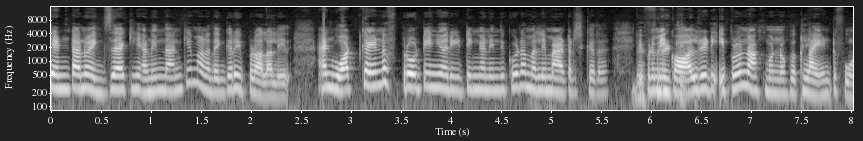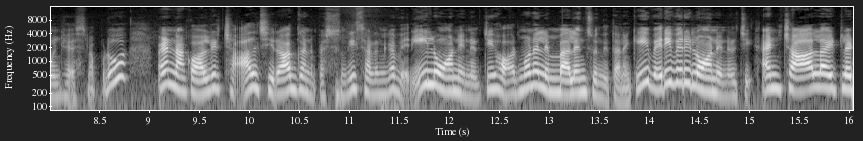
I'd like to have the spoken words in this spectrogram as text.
తింటాను ఎగ్జాక్ట్లీ అనే దానికి మన దగ్గర ఇప్పుడు అలా లేదు. And what kind of protein you're eating అనేది కూడా మళ్ళీ మ్యాటర్స్ కదా. ఇప్పుడు మీకు ఆల్రెడీ ఇప్పుడు నాకు మొన్న ఒక క్లయింట్ ఫోన్ చేసినప్పుడు మేడం నాకు ఆల్రెడీ చాలా చిరాగ్గా అనిపిస్తుంది. సడన్గా వెరీ లో ఆన్ ఎనర్జీ హార్మోనల్ ఇంబ్యాలెన్స్ ఉంది తనకి. Very very low on energy and చాలా ఇట్లా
